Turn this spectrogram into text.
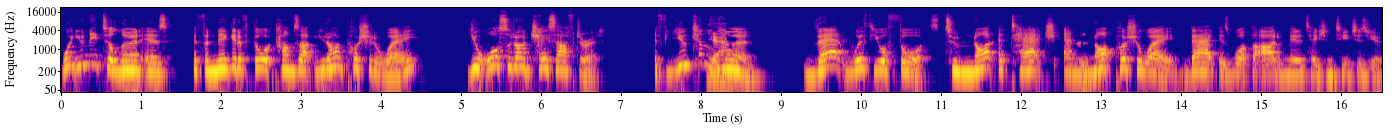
What you need to learn is if a negative thought comes up, you don't push it away. You also don't chase after it. If you can yeah. learn that with your thoughts to not attach and not push away, that is what the art of meditation teaches you.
